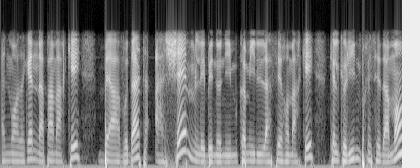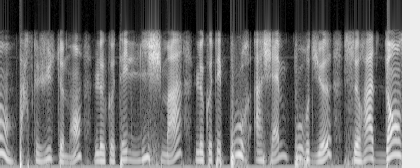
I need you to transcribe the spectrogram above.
Admorazaken n'a pas marqué be'avodat Hachem les bénonymes, comme il l'a fait remarquer quelques lignes précédemment, parce que justement, le côté lishma, le côté pour Hachem, pour Dieu, sera dans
